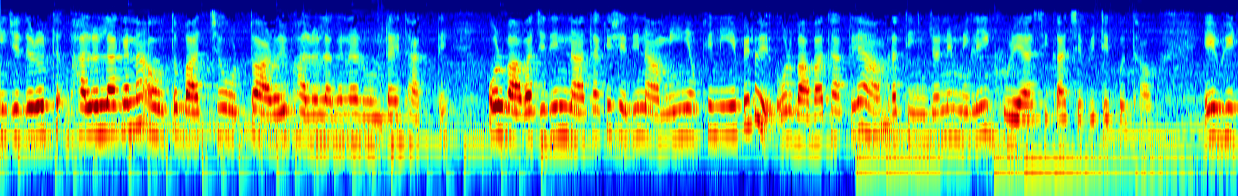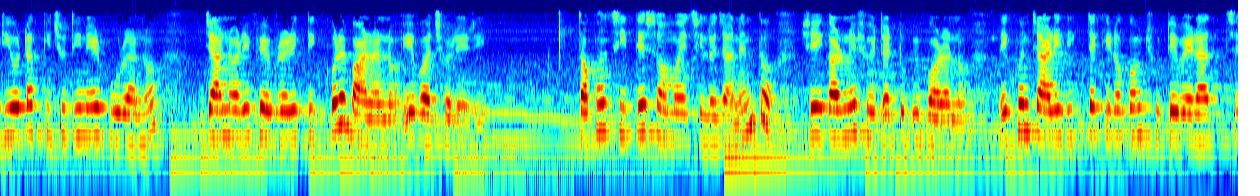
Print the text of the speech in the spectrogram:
নিজেদেরও ভালো লাগে না, ও তো বাচ্চা, ওর তো আরোই ভালো লাগে না রুমটায় থাকতে। ওর বাবা যেদিন না থাকে সেদিন আমিই ওকে নিয়ে বেরোই, ওর বাবা থাকলে আমরা তিনজনে মিলেই ঘুরে আসি কাছে পিঠে কোথাও। এই ভিডিওটা কিছুদিনের পুরানো, জানুয়ারি, ফেব্রুয়ারির দিক করে বানানো এবছরেরই। তখন শীতের সময় ছিল, জানেন তো? সেই কারণে সোয়েটার টুপি পরানো। দেখুন চারিদিকটা কীরকম ছুটে বেড়াচ্ছে।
